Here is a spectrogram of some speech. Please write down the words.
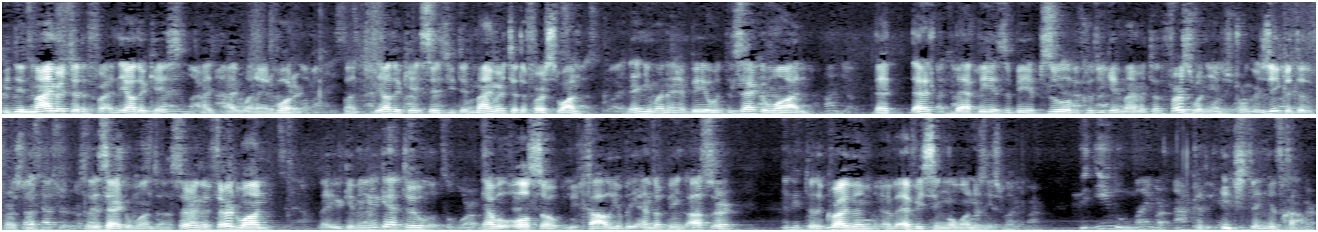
You did Maimar to the first. In the other case, I, I went out of order. But the other case is you did Maimar to the first one, then you went and Bia with the second one. That that that Bia is a Bia Psula because you gave Maimar to the first one. You had a stronger Zika to the first one. So the second one's Aser. And the third one that you're giving a get to, that will also be Chal. You'll be end up being Aser to the krivim of every single one of these women. Maimer Because each thing is maimer chal.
